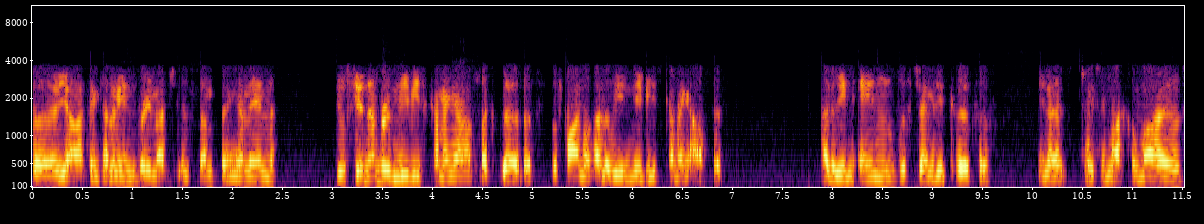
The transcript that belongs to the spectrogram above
So yeah, I think Halloween very much is something, and then you'll see a number of movies coming out, like the the, the final Halloween movies coming out. That Halloween ends with Jamie Lee Curtis, you know, chasing Michael Myers.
